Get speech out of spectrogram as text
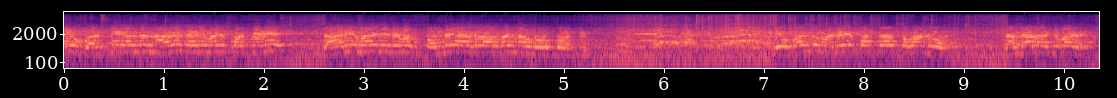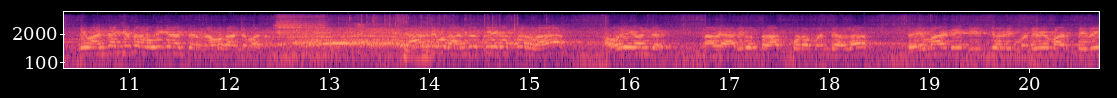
ನೀವು ಬರ್ತೀರಿ ಅಂದ್ರೆ ನಾವೇ ದಾರಿ ಮಾಡಿ ಕೊಡ್ತೀವಿ ದಾರಿ ಮಾಡಿ ನಿಮಗೆ ತೊಂದರೆ ಆಗಲಾರ್ದಂಗೆ ನಾವು ನೋಡ್ಕೊಳ್ತೀವಿ ನೀವು ಬಂದು ಪತ್ರ ತಗೊಂಡು ಮೇಲೆ ಅಂಜಬಾಡ್ರಿ ನೀವು ಅಂಜಂಗಿದ್ರೆ ಅವರಿಗೆ ಅಂತೀರಿ ನಮಗೆ ಅಂಜಬಾರ ಯಾರು ನಿಮಗೆ ಅಂಜಿಸ್ಲಿಕ್ಕತ್ತಾರಲ್ಲ ಅವ್ರಿಗೆ ಅಂಜರಿ ನಾವು ಯಾರಿಗೂ ತ್ರಾಸ ಕೊಡೋ ಮಂದಿ ಅಲ್ಲ. ದಯಮಾಡಿ ಡಿ ಸಿ ಅವ್ರಿಗೆ ಮನವಿ ಮಾಡ್ತೀವಿ.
